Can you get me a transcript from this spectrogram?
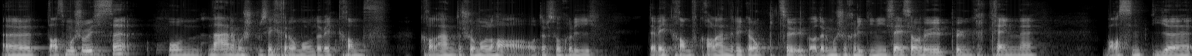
äh, das musst du wissen. Und dann musst du sicher auch mal den Wettkampfkalender schon mal haben, oder so ein bisschen den Wettkampfkalender in Grobzügen, oder du musst ein bisschen deine Saisonhöhepunkte kennen, was sind die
